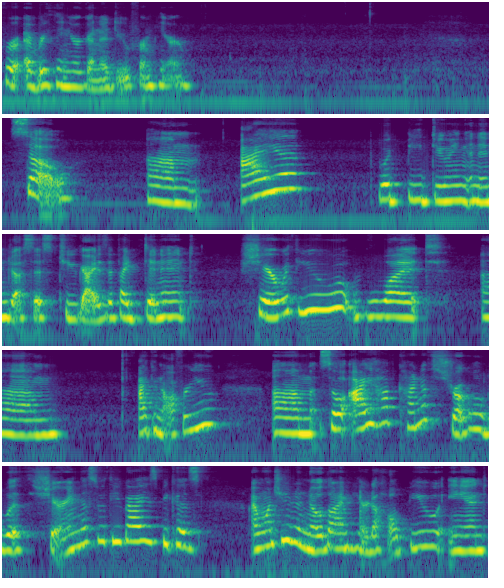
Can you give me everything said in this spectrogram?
for everything you're going to do from here. So, um, I would be doing an injustice to you guys if I didn't share with you what um, I can offer you um, so I have kind of struggled with sharing this with you guys because I want you to know that I'm here to help you and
